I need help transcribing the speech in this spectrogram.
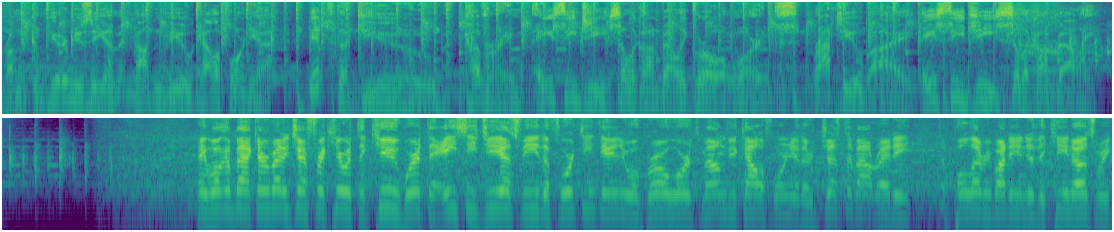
from the Computer Museum in Mountain View, California. It's theCUBE, covering ACG Silicon Valley Grow Awards. Brought to you by ACG Silicon Valley. Hey, welcome back everybody. Jeff Frick here with theCUBE. We're at the ACGSV, the 14th Annual Grow Awards, Mountain View, California. They're just about ready to pull everybody into the keynotes. We're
